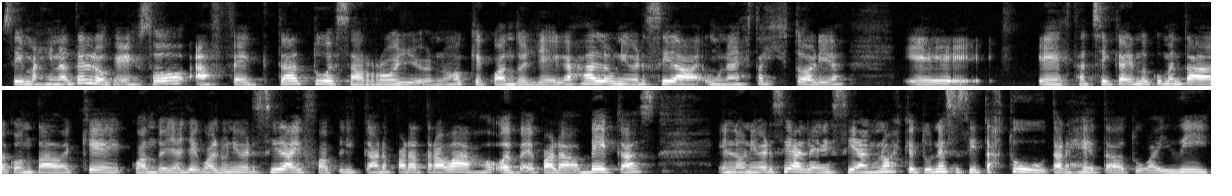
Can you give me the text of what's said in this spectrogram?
sea, imagínate lo que eso afecta tu desarrollo, ¿no? Que cuando llegas a la universidad, una de estas historias, eh, esta chica indocumentada contaba que cuando ella llegó a la universidad y fue a aplicar para trabajo, eh, para becas, en la universidad le decían, no, es que tú necesitas tu tarjeta, tu ID,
